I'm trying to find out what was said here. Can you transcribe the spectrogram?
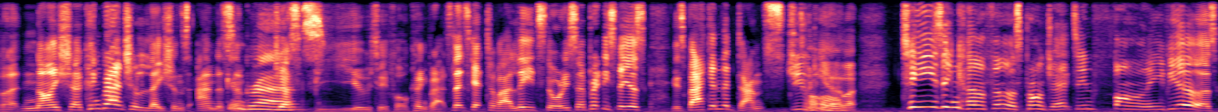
but Nice Show. Congratulations, Anderson. Congrats. Just beautiful. Congrats. Let's get to our lead story. So, Britney Spears is back in the dance studio. Uh-oh. teasing her first project in five years.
